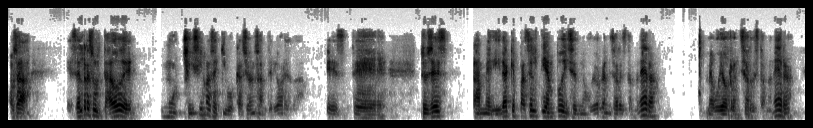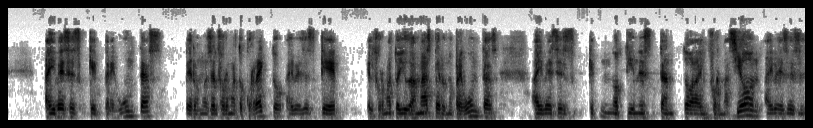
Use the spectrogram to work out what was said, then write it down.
O sea, es el resultado de muchísimas equivocaciones anteriores, ¿verdad? Este, entonces, a medida que pasa el tiempo, dices, me voy a organizar de esta manera, me voy a organizar de esta manera. Hay veces que preguntas, pero no es el formato correcto. Hay veces que el formato ayuda más, pero no preguntas hay veces que no tienes tanta información, hay veces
